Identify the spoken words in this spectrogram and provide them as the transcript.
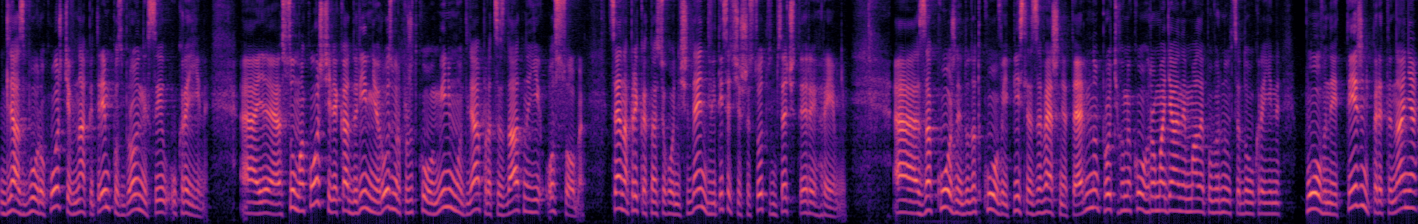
для збору коштів на підтримку Збройних сил України. Е, Сума коштів, яка дорівнює розміру прожиткового мінімуму для працездатної особи. Це, наприклад, на сьогоднішній день 2684 гривні. Е, За кожний додатковий після завершення терміну, протягом якого громадяни мали повернутися до України, повний тиждень перетинання, пе-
